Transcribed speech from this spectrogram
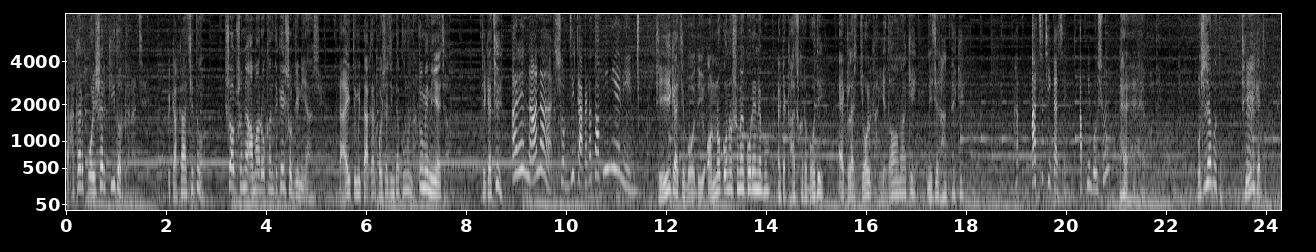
টাকার পয়সার কি দরকার আছে? ওই কাকা আছে তো? সব সময় আমার ওখান থেকেই সবজি নিয়ে আসে। তাই তুমি টাকার পয়সা চিন্তা করো না। তুমি নিয়ে যাও। ঠিক আছে? আরে না না সবজির টাকাটা তো আপনি নিয়ে নিন। ঠিক আছে বৌদি অন্য কোনো সময় করে নেব। একটা কাজ করো বৌদি এক গ্লাস জল খাইয়ে দাও আমাকে নিজের হাত থেকে। আচ্ছা ঠিক আছে আপনি বসুন। হ্যাঁ হ্যাঁ হ্যাঁ বৌদি বসে যাব তো? ঠিক আছে বৌদি।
